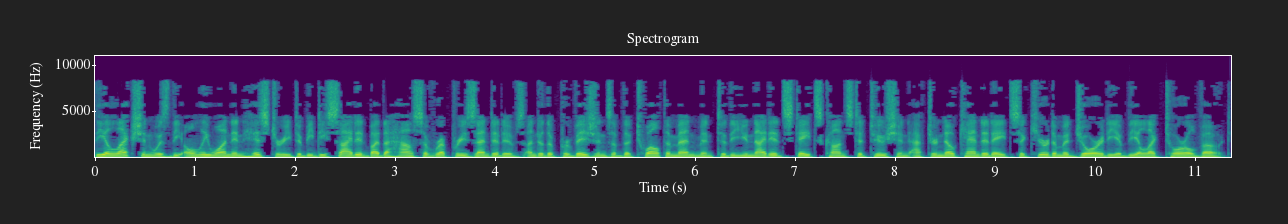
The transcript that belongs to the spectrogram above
The election was the only one in history to be decided by the House of Representatives under the provisions of the Twelfth Amendment to the United States Constitution after no candidate secured a majority of the electoral vote.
